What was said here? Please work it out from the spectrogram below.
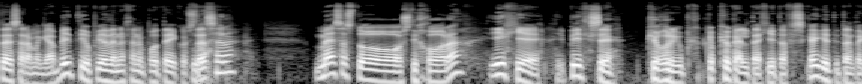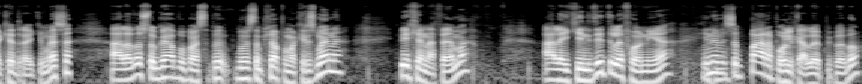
24 Mbit, η οποία δεν έφτανε ποτέ 24. Μέσα στο, στη χώρα είχε, υπήρξε πιο, γρή- πιο, πιο καλή ταχύτητα φυσικά, γιατί ήταν τα κέντρα εκεί μέσα, αλλά εδώ στον κάπου που είμαστε, που είμαστε πιο απομακρυσμένα, υπήρχε ένα θέμα. Αλλά η κινητή τηλεφωνία είναι σε πάρα πολύ καλό επίπεδο,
